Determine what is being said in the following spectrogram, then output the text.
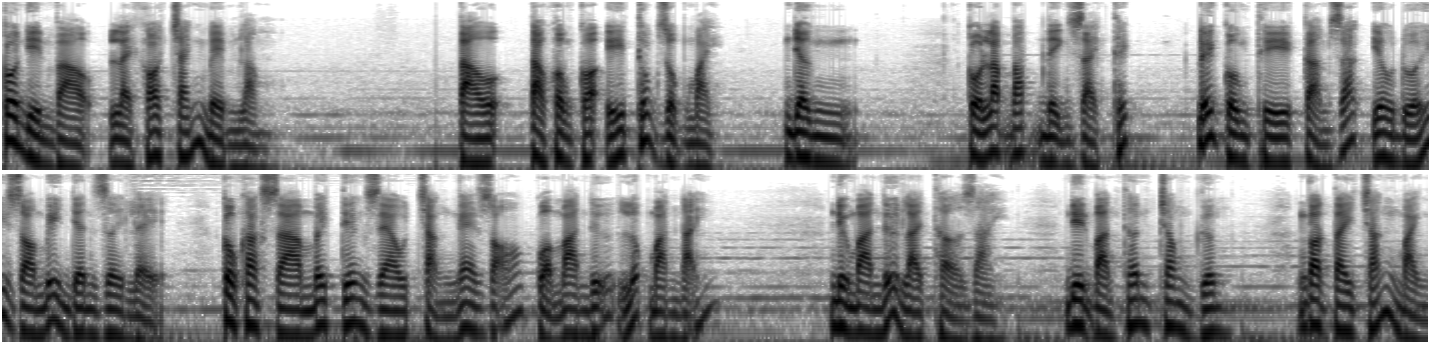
Cô nhìn vào lại khó tránh mềm lòng. Tao Tao không có ý thúc giục mày, Nhưng Cô lắp bắp định giải thích. Đến cùng thì cảm giác yêu đuối Do mỹ nhân rơi lệ Cũng khác xa mấy tiếng reo chẳng nghe rõ Của ma nữ lúc ban nãy. Nhưng ma nữ lại thở dài, Nhìn bản thân trong gương, Ngón tay trắng mảnh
